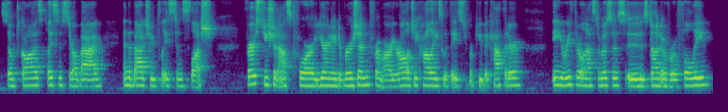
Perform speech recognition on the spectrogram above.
soaked gauze, placed in a sterile bag, and the bag should be placed in slush. First, you should ask for urinary diversion from our urology colleagues with a suprapubic catheter. The urethral anastomosis is done over a Foley.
